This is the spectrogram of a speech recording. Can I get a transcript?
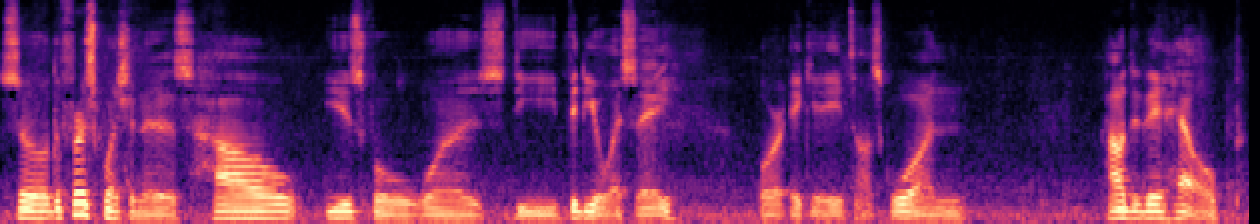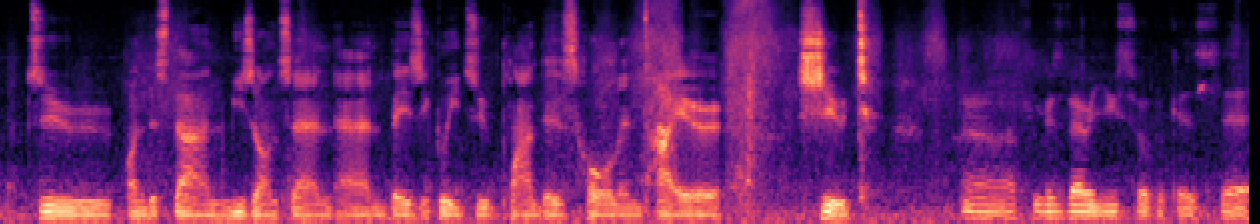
so the first question is, how useful was the video essay, or AKA Task One? How did it help to understand mise en scène and basically to plan this whole entire shoot? Uh, I think it was very useful because uh,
